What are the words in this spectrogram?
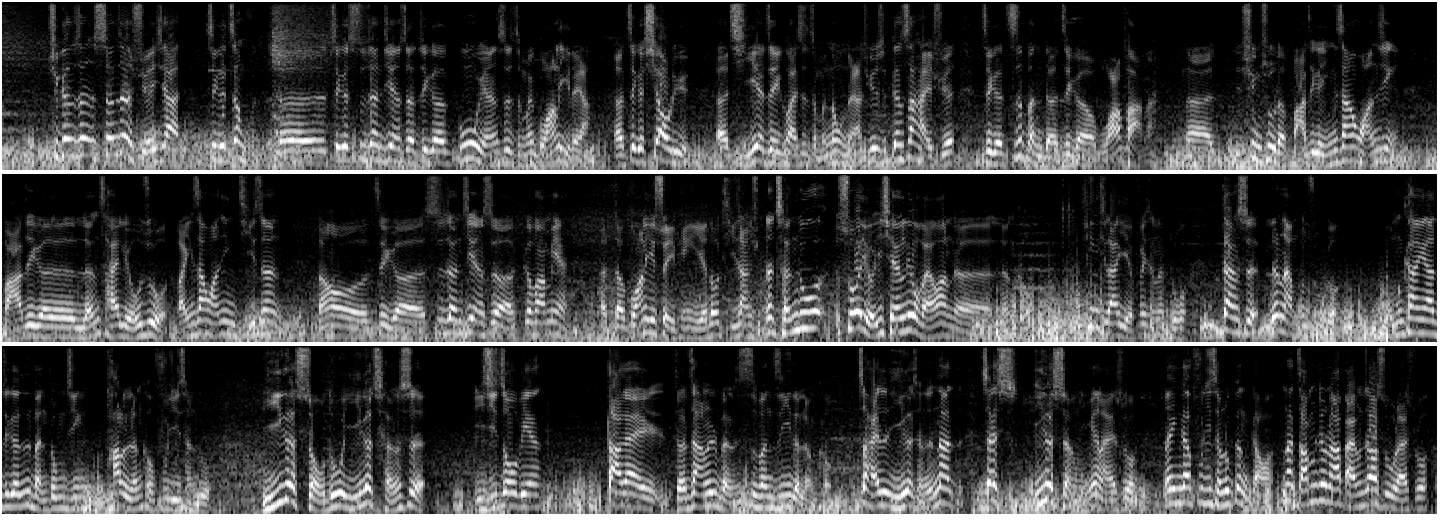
去跟深深圳学一下这个政府呃这个市政建设这个公务员是怎么管理的呀？呃这个效率呃企业这一块是怎么弄的呀？就是跟上海学这个资本的这个玩法嘛。那迅速的把这个营商环境，把这个人才留住，把营商环境提升，然后这个市政建设各方面的管理水平也都提上去。那成都说有一千六百万的人口，听起来也非常的多，但是仍然不足够。我们看一下这个日本东京，它的人口富集程度，一个首都一个城市以及周边，大概得占日本四分之一的人口，这还是一个城市。那在一个省里面来说，那应该富集程度更高。那咱们就拿百分之二十五来说，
